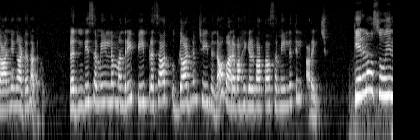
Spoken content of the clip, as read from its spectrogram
കാഞ്ഞങ്ങാട്ട് നടക്കും. പ്രതിനിധി സമ്മേളനം മന്ത്രി പി പ്രസാദ് ഉദ്ഘാടനം ചെയ്യുമെന്ന് ഭാരവാഹികൾ വാർത്താ സമ്മേളനത്തിൽ അറിയിച്ചു. Kerala soil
